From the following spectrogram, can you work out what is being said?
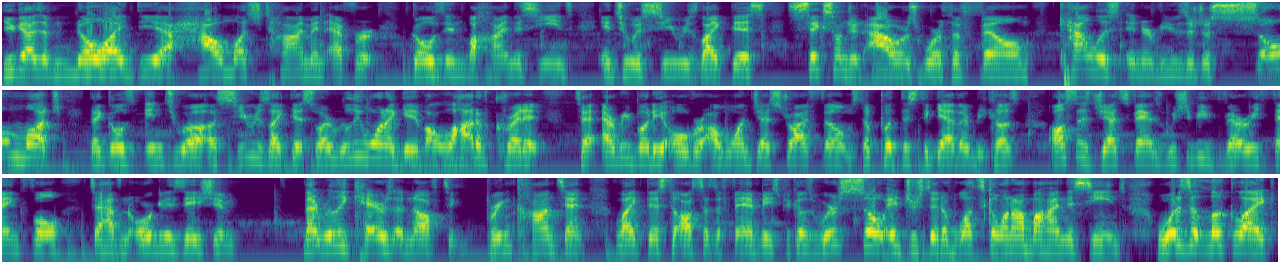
You guys have no idea how much time and effort goes in behind the scenes into a series like this. 600 hours worth of film, countless interviews. There's just so much that goes into a, a series like this. So I really want to give a lot lot of credit to everybody over on One Jets Drive Films to put this together because us as Jets fans, we should be very thankful to have an organization that really cares enough to bring content like this to us as a fan base because we're so interested of what's going on behind the scenes. What does it look like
